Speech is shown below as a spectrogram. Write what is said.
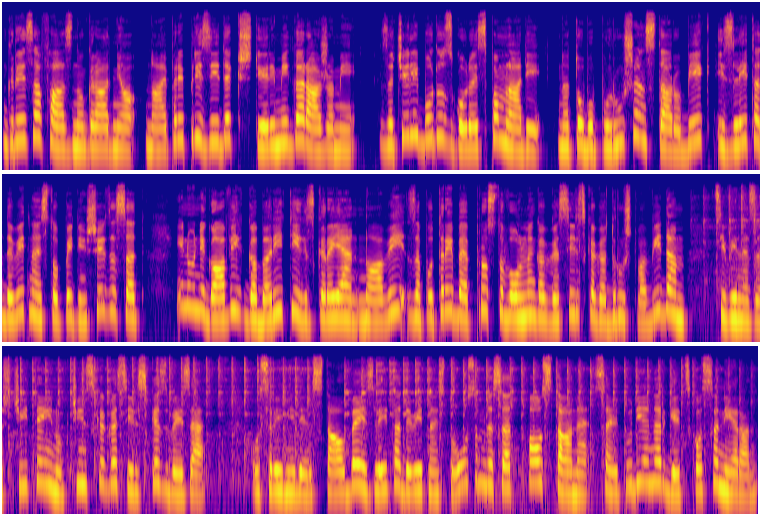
Gre za fazno gradnjo, najprej prizidek s štirimi garažami. Začeli bodo zgodaj spomladi, nato bo porušen star objekt iz leta devetnajststo petinšestdeset in v njegovih gabaritih zgrajen novi za potrebe Prostovoljnega gasilskega društva Videm, Civilne zaščite in Občinske gasilske zveze. Osrednji del stavbe iz leta devetnajststo osemdeset pa ostane, saj je tudi energetsko saniran.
